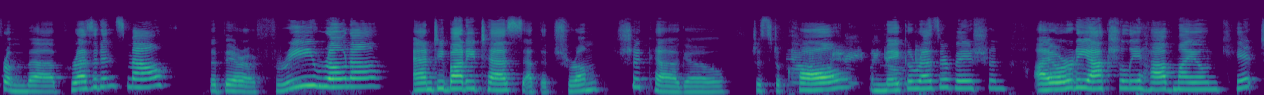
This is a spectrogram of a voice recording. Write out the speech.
from the president's mouth that there are free Rona antibody tests at the Trump Chicago. Just to call and make a reservation. I already actually have my own kit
